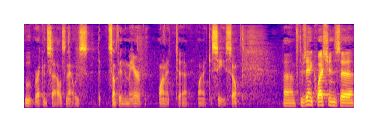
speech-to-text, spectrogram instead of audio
who reconciles, and that was something the mayor wanted to, wanted to see. So uh, if there's any questions, uh,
